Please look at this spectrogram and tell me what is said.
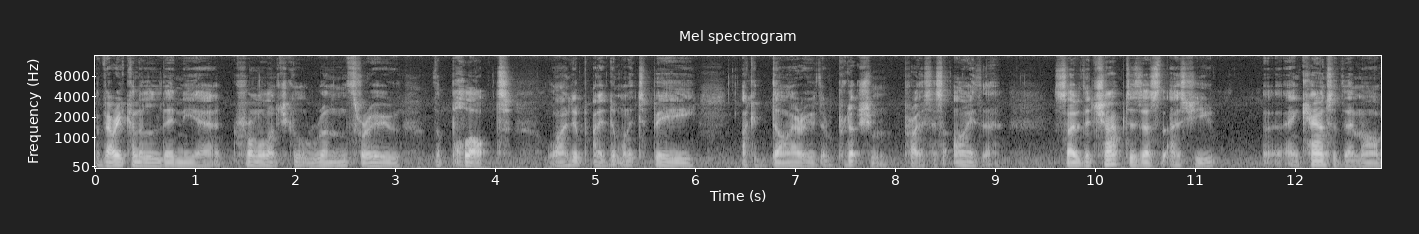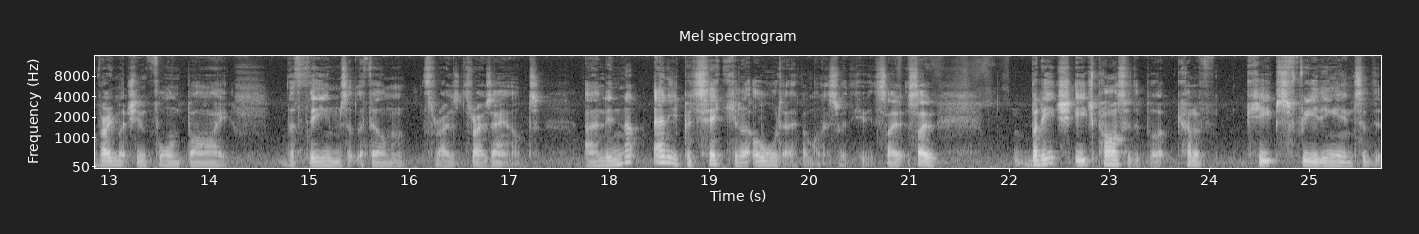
a very kind of linear chronological run through the plot. Or I didn't, I didn't want it to be like a diary of the production process either. So the chapters, as as you uh, encounter them, are very much informed by the themes that the film throws throws out, and in not any particular order, if I'm honest with you. So so, but each each part of the book kind of keeps feeding into the,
